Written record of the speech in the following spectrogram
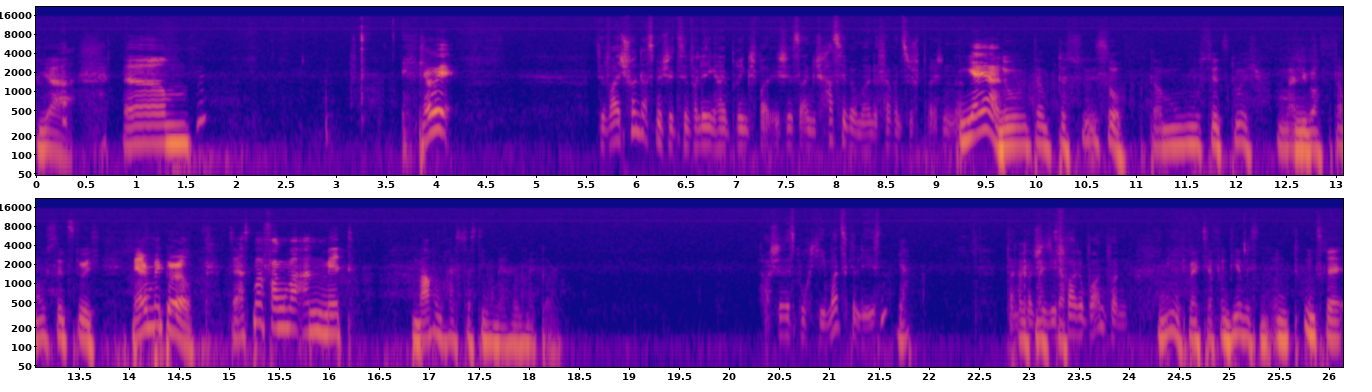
Ja. Ähm, ich glaube, Du weißt schon, dass mich jetzt in Verlegenheit bringt, weil ich es eigentlich hasse, über meine Sachen zu sprechen. Ne? ja, ja, du, das ist so. Da musst du jetzt durch, mein Lieber. Da musst du jetzt durch. Mary McGirl. Zuerst mal fangen wir an mit, warum heißt das Ding Mary McGirl? Hast du das Buch jemals gelesen? Ja. Dann ich kannst du die ja. Frage beantworten. Nee, ich möchte es ja von dir wissen. Und unsere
